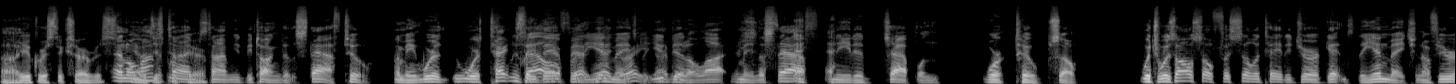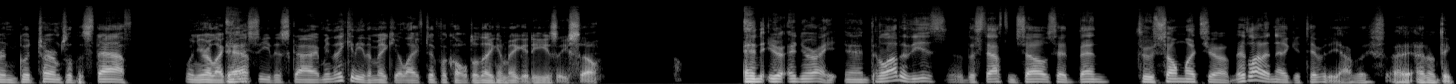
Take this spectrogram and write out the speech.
uh, Eucharistic service. And a lot know, of times, time you'd be talking to the staff too. I mean, we're we're technically there for yeah, the yeah, inmates, right. but you I did mean, a lot. I mean, the staff needed chaplain work too. So, which was also facilitated your getting to the inmates. You know, if you're in good terms with the staff, when you're like, yeah. I see this guy. I mean, they can either make your life difficult or they can make it easy. So, and you're and you're right. And a lot of these, the staff themselves had been through so much. Uh, there's a lot of negativity. Obviously, I, I don't think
